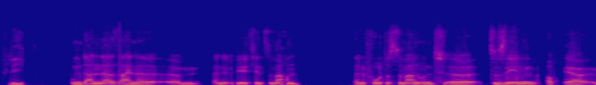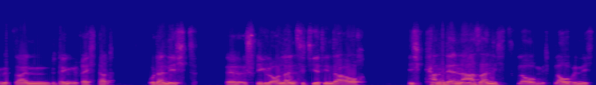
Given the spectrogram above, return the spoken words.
fliegt, um dann da seine, ähm, seine Bildchen zu machen, seine Fotos zu machen und äh, zu sehen, ob er mit seinen Bedenken recht hat oder nicht. Der Spiegel Online zitiert ihn da auch. Ich kann der NASA nichts glauben. Ich glaube nicht,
